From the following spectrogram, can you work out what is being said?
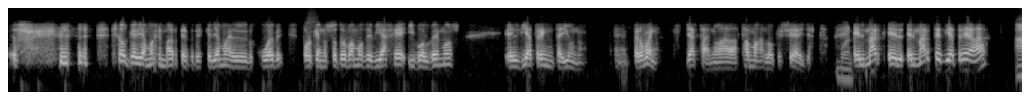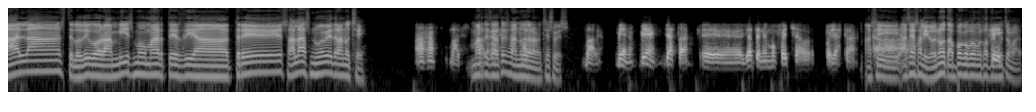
no queríamos el martes 3, queríamos el jueves, porque nosotros vamos de viaje y volvemos el día 31. Eh, pero bueno, ya está, nos adaptamos a lo que sea y ya está. El, mar, el, el martes día 3 a a las, te lo digo ahora mismo, martes día 3, a las 9 de la noche. Ajá, vale. Martes día 3 a las 9 de la noche, eso es. Vale, bien, bien, ya está. Eh, ya tenemos fecha, pues ya está. Así, ah, así ha salido, ¿no? Tampoco podemos hacer mucho más.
